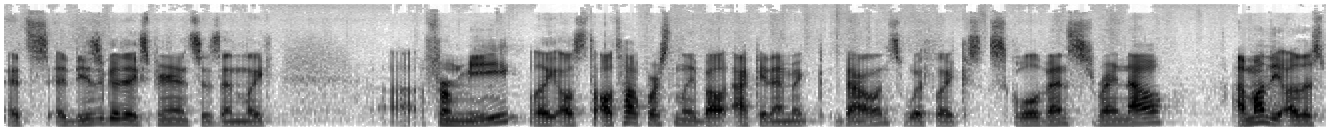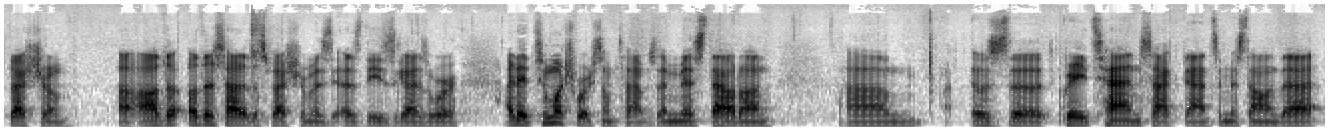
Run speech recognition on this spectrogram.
It's uh, these are good experiences, and like uh, for me, like I'll I'll talk personally about academic balance with like school events right now. I'm on the other spectrum, uh, other other side of the spectrum as as these guys were. I did too much work sometimes. I missed out on. Um, it was the grade ten sack dance. I missed out on that.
